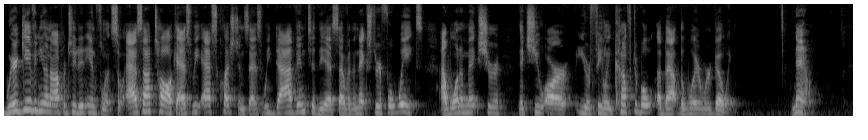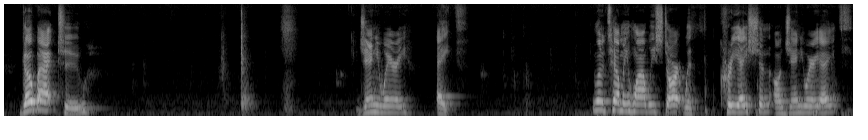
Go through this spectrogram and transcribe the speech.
we're giving you an opportunity to influence. So, as I talk, as we ask questions, as we dive into this over the next three or four weeks, I want to make sure that you are you're feeling comfortable about the where we're going. Now, go back to January 8th. You want to tell me why we start with creation on January 8th?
